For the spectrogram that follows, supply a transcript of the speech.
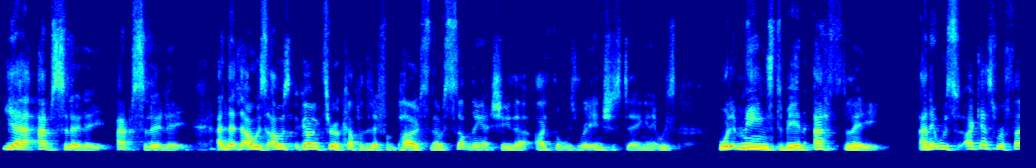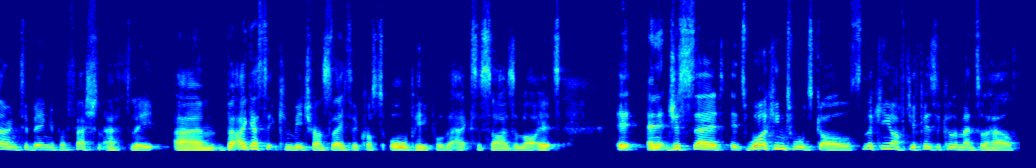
Yeah, absolutely, absolutely. And that I was I was going through a couple of different posts, and there was something actually that I thought was really interesting, and it was what it means to be an athlete. And it was, I guess, referring to being a professional athlete. Um, but I guess it can be translated across to all people that exercise a lot. It's it and it just said it's working towards goals, looking after your physical and mental health,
